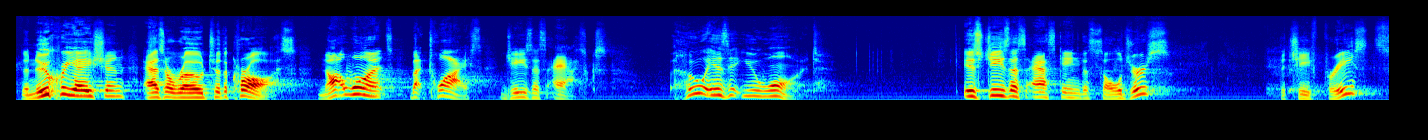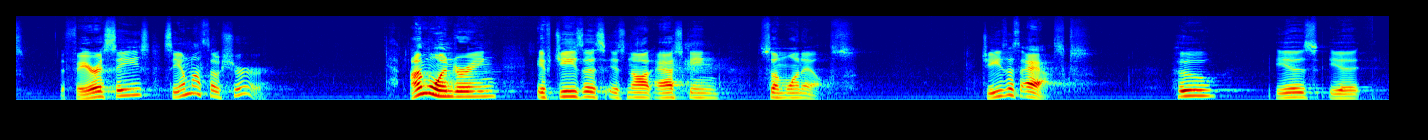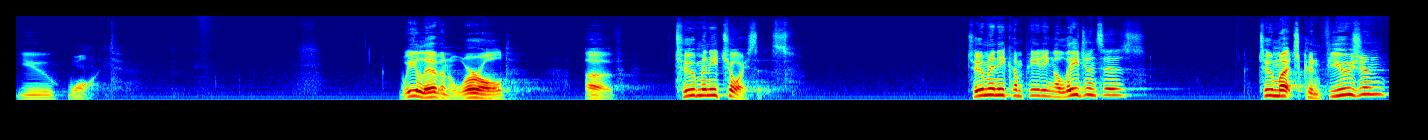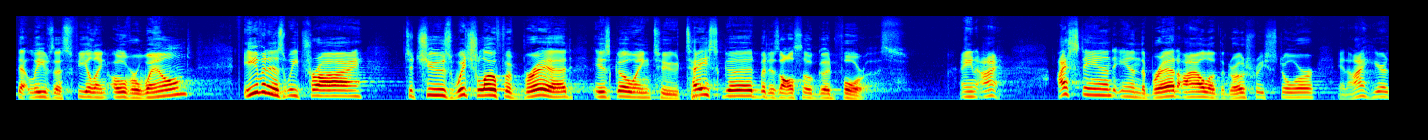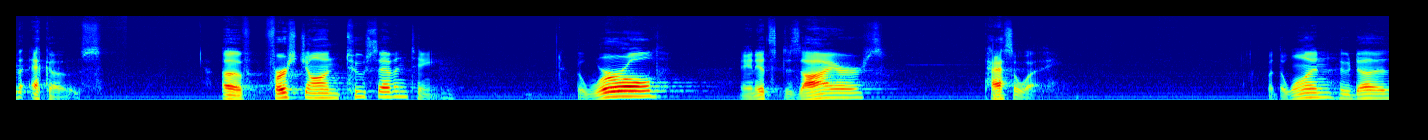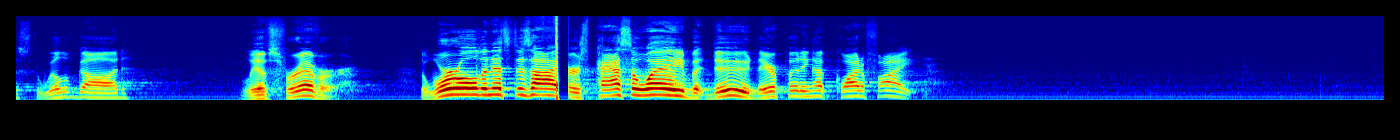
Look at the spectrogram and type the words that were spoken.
The new creation as a road to the cross. Not once, but twice, Jesus asks, Who is it you want? Is Jesus asking the soldiers, the chief priests, the Pharisees? See, I'm not so sure. I'm wondering if Jesus is not asking someone else. Jesus asks, Who is it you want? We live in a world too many choices, too many competing allegiances, too much confusion that leaves us feeling overwhelmed, even as we try to choose which loaf of bread is going to taste good but is also good for us. I mean, I, I stand in the bread aisle of the grocery store and I hear the echoes of 1 John 2:17. The world and its desires pass away. But the one who does the will of God lives forever. The world and its desires pass away, but dude, they're putting up quite a fight.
